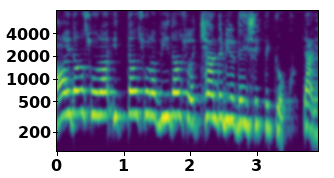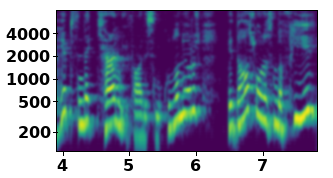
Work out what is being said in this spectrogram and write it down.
I'dan sonra, it'ten sonra, we'den sonra can'de bir değişiklik yok. Yani hepsinde can ifadesini kullanıyoruz ve daha sonrasında fiil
